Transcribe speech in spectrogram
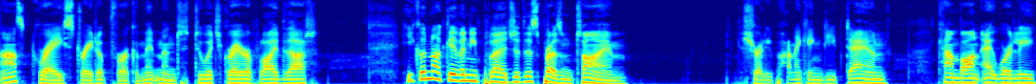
asked Grey straight up for a commitment, to which Grey replied that he could not give any pledge at this present time. Surely panicking deep down, Cambon outwardly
